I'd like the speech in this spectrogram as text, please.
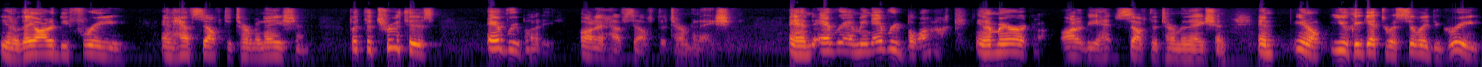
you know they ought to be free and have self-determination but the truth is everybody ought to have self-determination and every i mean every block in america ought to be self-determination and you know you could get to a silly degree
